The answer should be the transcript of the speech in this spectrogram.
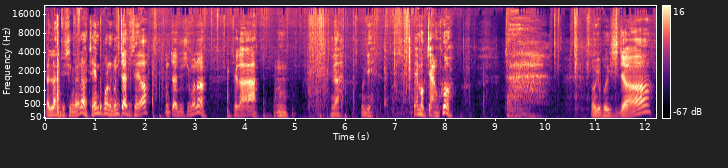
연락 주시면은 제 핸드폰 문자 주세요. 문자 주시면은 제가 음 제가 여기 빼먹지 않고 자 여기 보이시죠?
